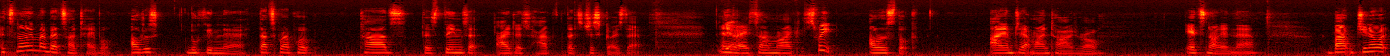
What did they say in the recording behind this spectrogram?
it's not in my bedside table. I'll just look in there. That's where I put cards. There's things that I just have that just goes there." Yeah. Anyway, so I'm like, "Sweet, I'll just look." I empty out my entire drawer. It's not in there. But do you know what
